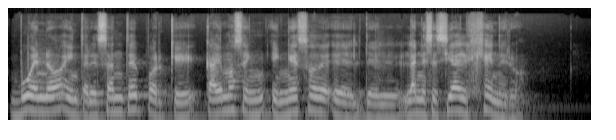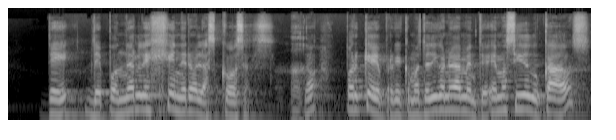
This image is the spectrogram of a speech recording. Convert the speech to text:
bueno e interesante porque caemos en, en eso de, de- de la necesidad del género, de, de ponerle género a las cosas. ¿no? ¿Por qué? Porque como te digo nuevamente, hemos sido educados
